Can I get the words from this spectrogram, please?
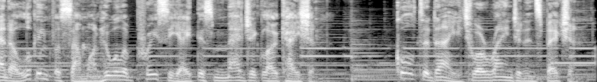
and are looking for someone who will appreciate this magic location. Call today to arrange an inspection.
